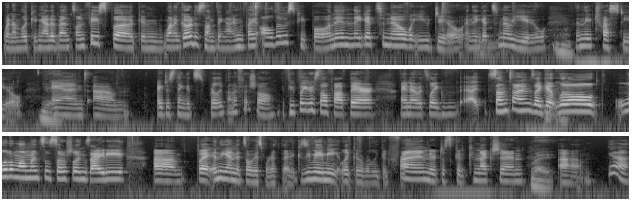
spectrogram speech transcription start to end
when I'm looking at events on Facebook and want to go to something, I invite all those people, and then they get to know what you do, and they get to mm. know you, mm-hmm. then they trust you, yeah. and um, I just think it's really beneficial if you put yourself out there. I know it's like sometimes I get little little moments of social anxiety, um, but in the end, it's always worth it because you may meet like a really good friend or just good connection. Right. Um, yeah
